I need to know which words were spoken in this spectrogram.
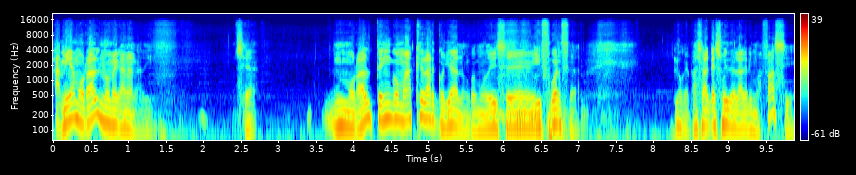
A mí a moral no me gana nadie. O sea, moral tengo más que el arcollano, como dice, y fuerza. Lo que pasa es que soy de lágrimas fácil.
